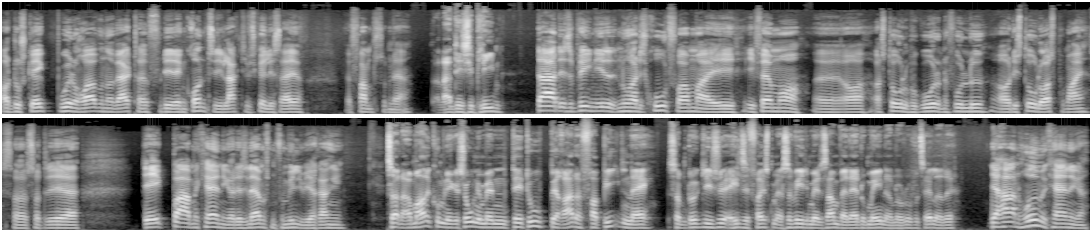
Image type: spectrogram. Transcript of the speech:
Og du skal ikke begynde at røre på noget værktøj, fordi det er en grund til, at de lagt de forskellige sager frem, som det er. Og der er disciplin der er disciplin i det. Nu har de skruet for mig i, i fem år, øh, og, og stoler på gutterne fuldt ud, og de stoler også på mig. Så, så det, er, det er ikke bare mekanikere, det er nærmest en familie, vi har gang i. Så der er meget kommunikation imellem det, du beretter fra bilen af, som du ikke lige er helt tilfreds med, og så ved de med det samme, hvad det er, du mener, når du fortæller det. Jeg har en hovedmekaniker,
